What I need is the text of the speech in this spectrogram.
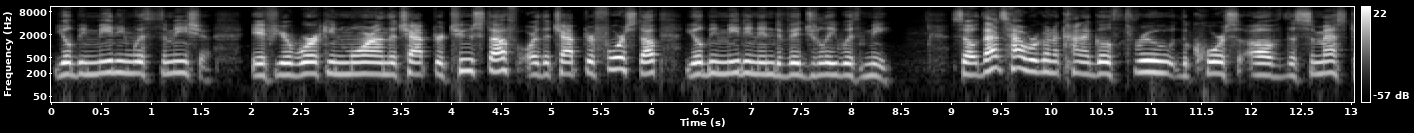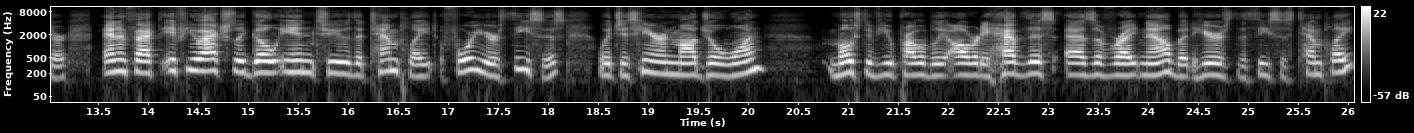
you'll be meeting with Thamisha. If you're working more on the chapter 2 stuff or the chapter 4 stuff, you'll be meeting individually with me. So that's how we're going to kind of go through the course of the semester. And in fact, if you actually go into the template for your thesis, which is here in Module 1, most of you probably already have this as of right now, but here's the thesis template.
